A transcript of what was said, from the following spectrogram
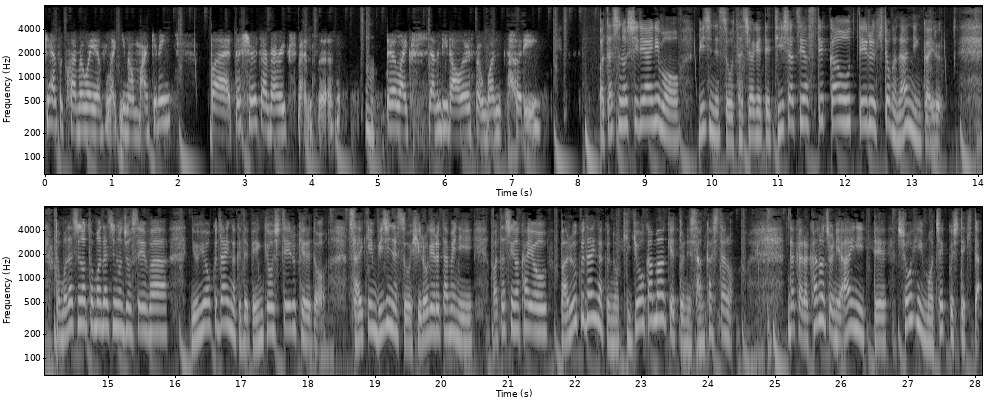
She has a clever way of like, you know, marketing, but the shirts are very expensive. Hmm. They're like $70 for one hoodie. 私の知り合いにもビジネスを立ち上げて T シャツやステッカーを売っている人が何人かいる。友達の友達の女性はニューヨーク大学で勉強しているけれど最近ビジネスを広げるために私が通うバルーク大学の起業家マーケットに参加したの。だから彼女に会いに行って商品もチェックしてきた。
